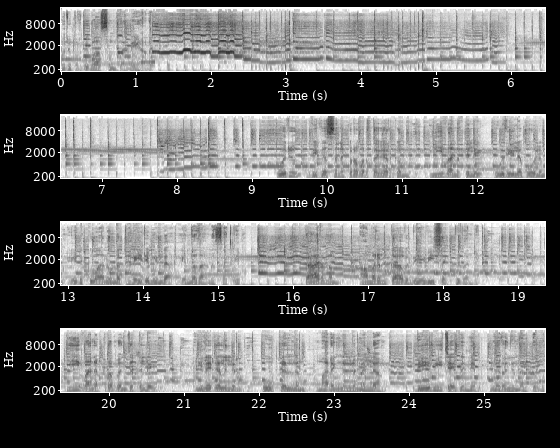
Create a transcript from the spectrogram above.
ഒരു പ്രതിഭാസം തന്നെയാണ്. ഒരു വികസന പ്രവർത്തകർക്കും ഈ വനത്തിലെ ഒരില പോലും എടുക്കുവാനുള്ള ധൈര്യമില്ല എന്നതാണ് സത്യം. കാരണം അമരംകാവ് ദേവീ ശക്തി തന്നെ. ഈ വനപ്രപഞ്ചത്തിലെ ഇലകളിലും പൂക്കളിലും മരങ്ങളിലുമെല്ലാം ദേവീ ചൈതന്യം നിറഞ്ഞു നിൽക്കുന്നു.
